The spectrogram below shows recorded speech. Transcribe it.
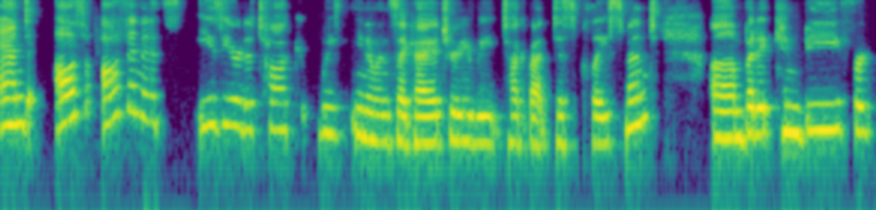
and also, often it's easier to talk. We, you know, in psychiatry, we talk about displacement, um, but it can be for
